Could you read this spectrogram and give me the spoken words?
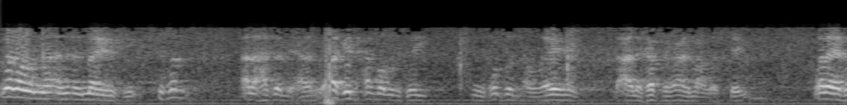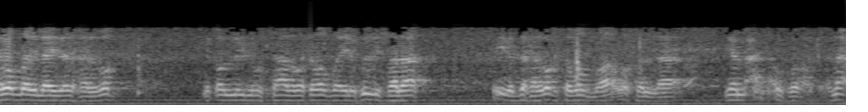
ولو ان الماء يمشي تصلي على حسب حاله. لكن حفظ شيء من خطب أو غيره لعل يخفف عنه بعض الشيء. ولا يتوضأ إلا إذا دخل الوقت لقول النبي تعالى وتوضأ إلى كل صلاة. فإذا دخل الوقت توضا وصلى جمعا أو فرادى نعم.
